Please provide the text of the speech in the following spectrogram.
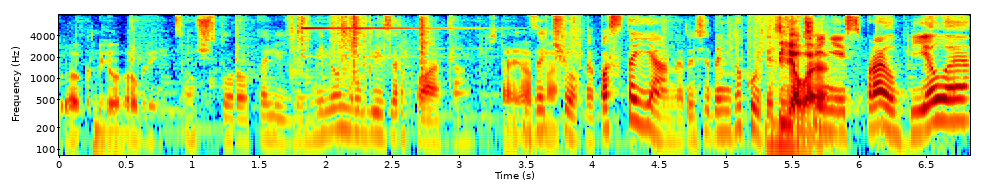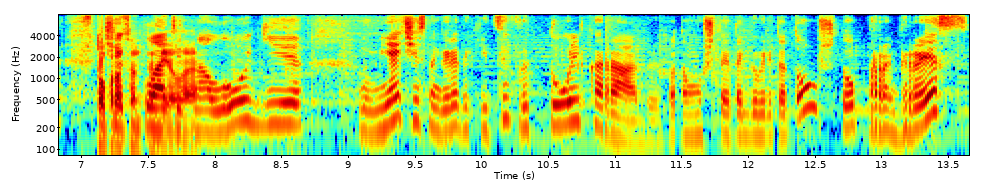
э, к миллиону рублей. Очень здорово, коллеги. Миллион рублей зарплата. Постоянно. Зачетная, постоянно. То есть это не какое-то исключение из правил. Белое. Сто Человек процентов платит белая. налоги. Ну, меня, честно говоря, такие цифры только радуют, потому что это говорит о том, что прогресс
